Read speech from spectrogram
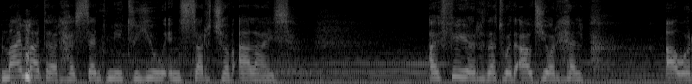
My mother has sent me to you in search of allies. I fear that without your help, our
